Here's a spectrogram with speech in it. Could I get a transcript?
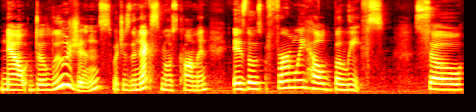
Now, delusions, which is the next most common, is those firmly held beliefs. So,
